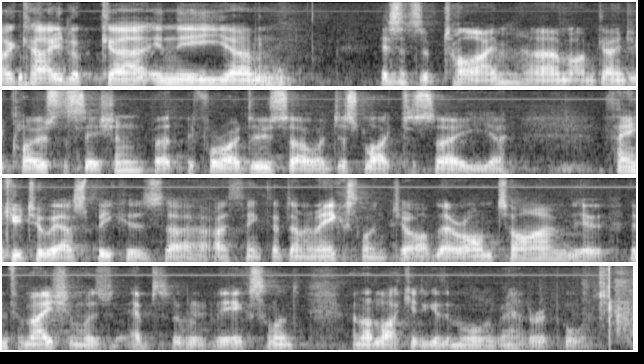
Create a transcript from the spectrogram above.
Okay, look, uh, in the um, essence of time, um, I'm going to close the session, but before I do so, I'd just like to say uh, thank you to our speakers. Uh, I think they've done an excellent job. They were on time, their information was absolutely excellent, and I'd like you to give them all a round of applause.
